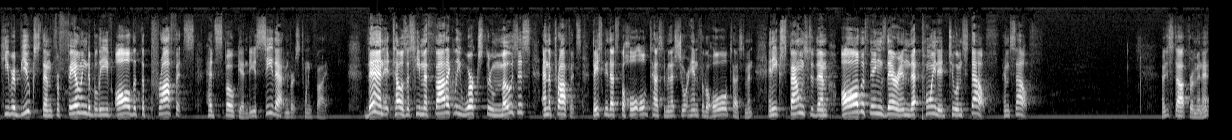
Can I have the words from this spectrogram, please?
He rebukes them for failing to believe all that the prophets had spoken. Do you see that in verse 25? Then it tells us he methodically works through Moses and the prophets. Basically, that's the whole Old Testament. That's shorthand for the whole Old Testament. And he expounds to them all the things therein that pointed to himself. Himself. Now, just stop for a minute.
